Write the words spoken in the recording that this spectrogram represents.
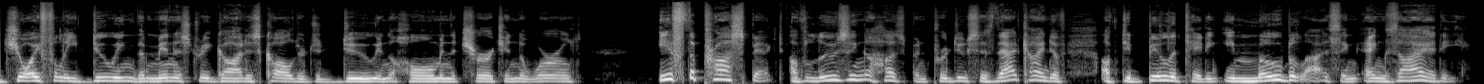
joyfully doing the ministry God has called her to do in the home, in the church, in the world. If the prospect of losing a husband produces that kind of, of debilitating, immobilizing anxiety,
